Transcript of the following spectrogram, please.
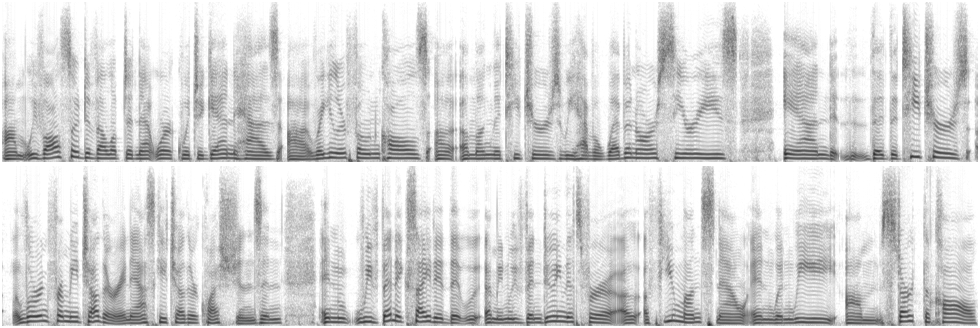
Um, we've also developed a network which again has uh, regular phone calls uh, among the teachers. We have a webinar series, and the the teachers learn from each other and ask each other questions. and And we've been excited that I mean we've been doing this for a, a few months now, and when we um, start the call,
